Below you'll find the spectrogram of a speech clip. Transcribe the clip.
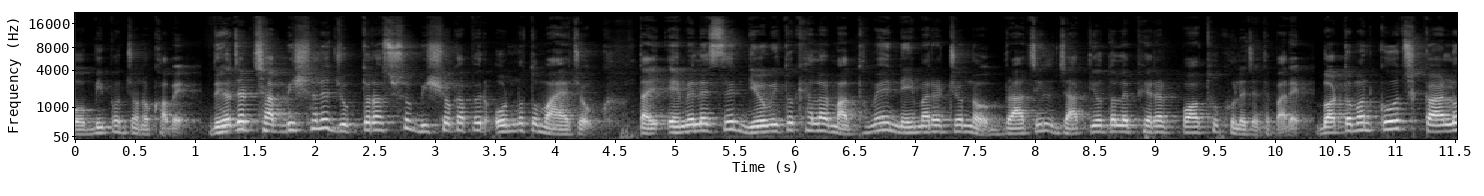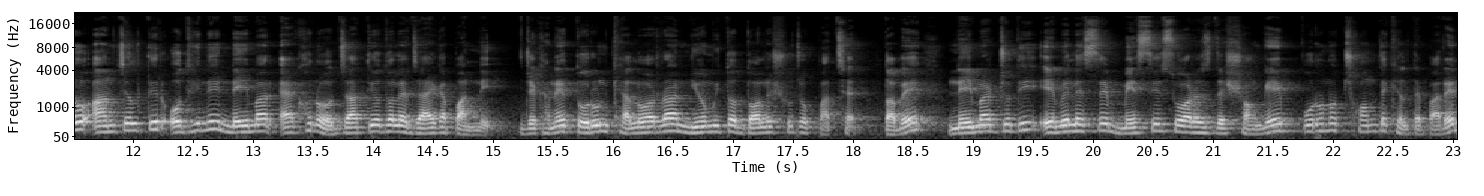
ও বিপজ্জনক হবে। দুই সালে যুক্তরাষ্ট্র বিশ্বকাপের অন্যতম আয়োজক। তাই এমএলএস এর নিয়মিত খেলার মাধ্যমে নেইমারের জন্য ব্রাজিল জাতীয় দলে ফেরার পথও খুলে যেতে পারে। বর্তমান কোচ কার্লো আঞ্চেলতির অধীনে নেইমার এখনও জাতীয় দলে জায়গা পাননি। যেখানে তরুণ খেলোয়াড়রা নিয়মিত দলে সুযোগ পাচ্ছেন। তবে নেইমার যদি এমএলএস মেসি সোয়ারেজদের সঙ্গে পুরনো ছন্দে খেলতে পারেন,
